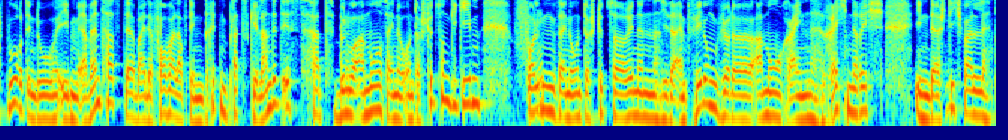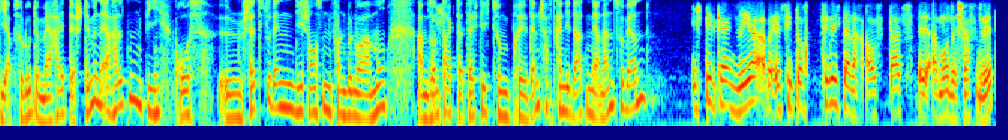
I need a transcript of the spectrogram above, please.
Montebourg, den du eben erwähnt hast, der bei der Vorwahl auf den dritten Platz gelandet ist, hat Benoît Armand seine Unterstützung gegeben. Folgen mhm. seine Unterstützerinnen dieser Empfehlung, würde Armand rein rechnerisch in der Stichwahl die absolute Mehrheit der Stimmen erhalten. Wie groß äh, schätzt du denn die Chancen von Benoît Hamon am Sonntag tatsächlich zum Präsidentschaftskandidaten ernannt zu werden? Ich bin kein Seher, aber es sieht doch ziemlich danach aus, dass äh, Amon das schaffen wird.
